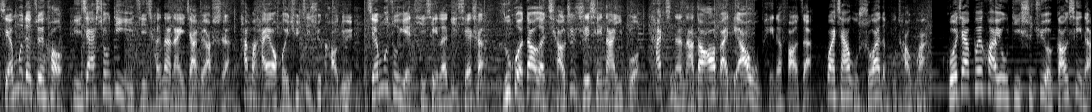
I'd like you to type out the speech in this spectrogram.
节目的最后，李家兄弟以及陈奶奶一家表示，他们还要回去继续考虑。节目组也提醒了李先生，如果到了强制执行那一步，他只能拿到二百点二五平的房子，外加五十万的补偿款。国家规划用地是具有刚性的，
